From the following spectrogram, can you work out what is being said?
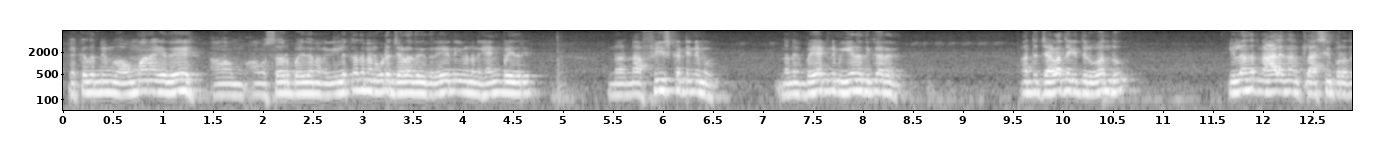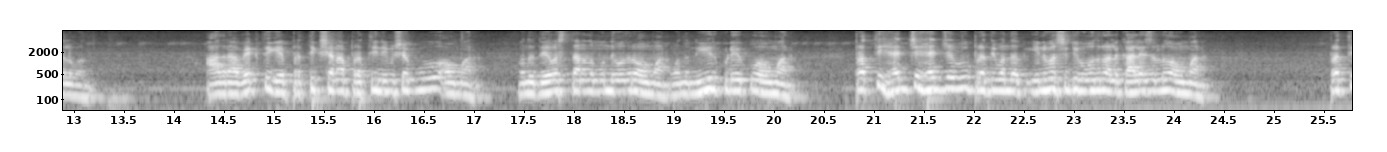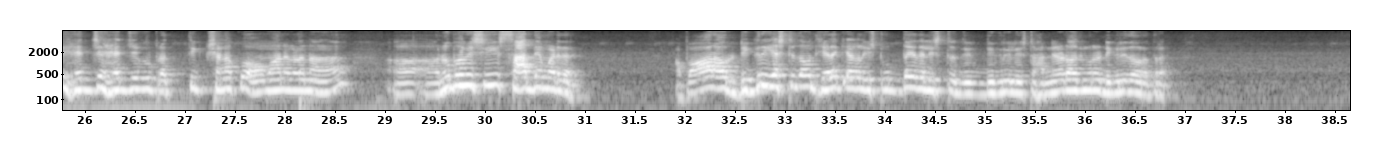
ಯಾಕಂದ್ರೆ ನಿಮ್ಗೆ ಅವಮಾನ ಆಗಿದೆ. ಅವ- ಸರ್ ಬೈದ ನನಗೆ, ಇಲ್ಲಕಂದ್ರೆ ನಾನು ಕೂಡ ಜಳ ತೆಗೆದ್ರಿ ನೀವು ನನಗೆ ಹೆಂಗೆ ಬೈದ್ರಿ? ನಾ ನಾ ಫೀಸ್ ಕಟ್ಟಿ ನಿಮಗೆ. ನನಗೆ ಬೈಯಕ್ಕೆ ನಿಮ್ಗೆ ಏನು ಅಧಿಕಾರ ಇದೆ? ಅಂತ ಜಳ ತೆಗಿತೀರಿ, ಒಂದು. ಇಲ್ಲಾಂದ್ರೆ ನಾಳೆ ನಾನು ಕ್ಲಾಸಿಗೆ ಬರೋದಿಲ್ಲ, ಒಂದು. ಆದರೆ ಆ ವ್ಯಕ್ತಿಗೆ ಪ್ರತಿ ಕ್ಷಣ, ಪ್ರತಿ ನಿಮಿಷಕ್ಕೂ ಅವಮಾನ. ಒಂದು ದೇವಸ್ಥಾನದ ಮುಂದೆ ಹೋದರೂ ಅವಮಾನ. ಒಂದು ನೀರು ಕುಡಿಯೋಕ್ಕೂ ಅವಮಾನ. ಪ್ರತಿ ಹೆಜ್ಜೆ ಹೆಜ್ಜೆಗೂ ಪ್ರತಿ ಒಂದು ಯೂನಿವರ್ಸಿಟಿಗೆ ಹೋದರೂ ಅಲ್ಲಿ ಕಾಲೇಜಲ್ಲೂ ಅವಮಾನ. ಪ್ರತಿ ಹೆಜ್ಜೆ ಹೆಜ್ಜೆಗೂ ಪ್ರತಿ ಕ್ಷಣಕ್ಕೂ ಅವಮಾನಗಳನ್ನು ಅನುಭವಿಸಿ ಸಾಧನೆ ಮಾಡಿದ್ದಾರೆ. ಅಪಾರ ಅವ್ರ ಡಿಗ್ರಿ ಎಷ್ಟಿದಾವೆ ಅಂತ ಹೇಳಕ್ಕೆ ಆಗಲ್ಲ. ಇಷ್ಟು ಉದ್ದ ಇದೆ ಇಷ್ಟು ಡಿಗ್ರಿ ಲಿಸ್ಟ್. ಹನ್ನೆರಡು, ಹದಿಮೂರು ಡಿಗ್ರಿ ಇದಾವ್ರ ಹತ್ರ.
